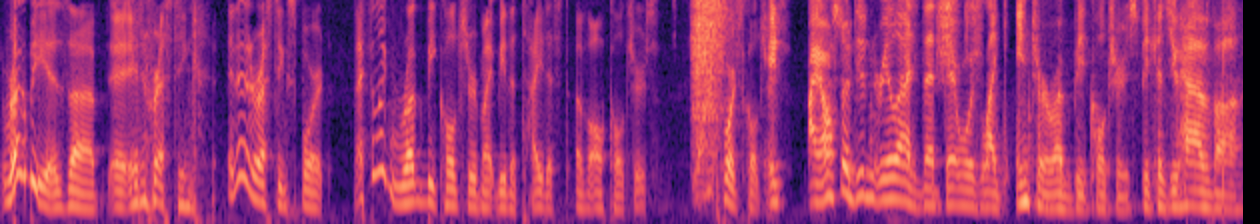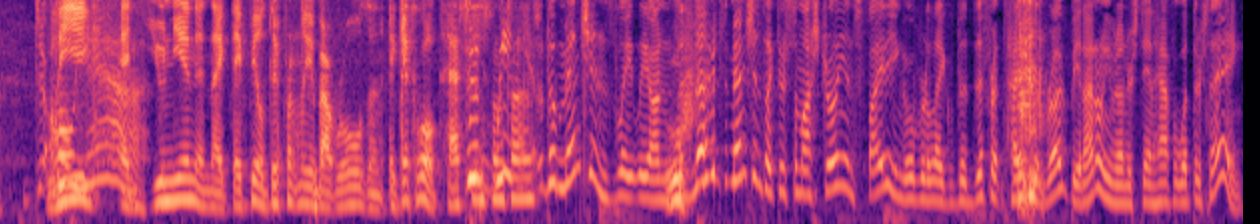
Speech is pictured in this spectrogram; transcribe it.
Rugby is uh, interesting, an interesting sport. I feel like rugby culture might be the tightest of all cultures, sports cultures. It, I also didn't realize that there was like inter rugby cultures because you have uh, Oh, league yeah. and union, and like they feel differently about rules, and it gets a little testy Dude, we sometimes. the mentions lately on the Nuggets mentions like there's some Australians fighting over like the different types of rugby, and I don't even understand half of what they're saying.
